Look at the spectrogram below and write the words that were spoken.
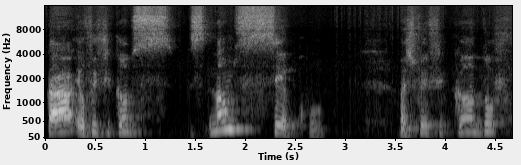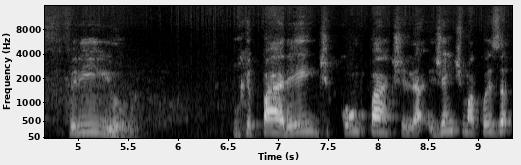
tá, eu fui ficando, não seco, mas fui ficando frio. Porque parei de compartilhar. Gente, uma coisa.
